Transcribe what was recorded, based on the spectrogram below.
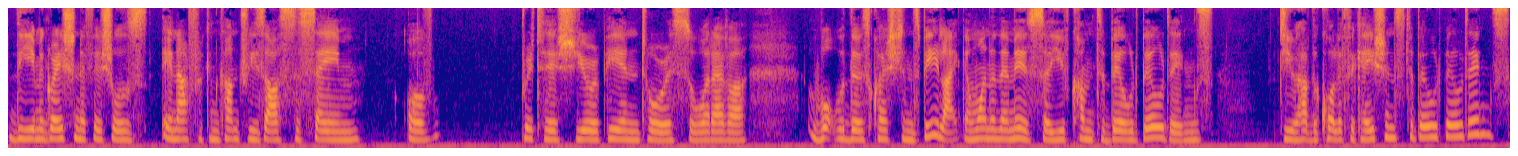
the immigration officials in African countries ask the same of British, European tourists or whatever, what would those questions be like? And one of them is so you've come to build buildings. Do you have the qualifications to build buildings?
